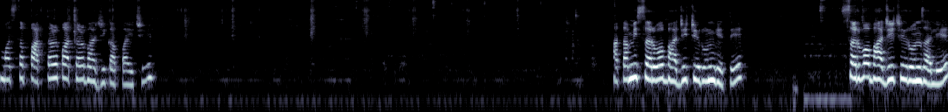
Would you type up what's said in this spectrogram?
मस्त पातळ पातळ भाजी कापायची. आता मी सर्व भाजी चिरून घेते. सर्व भाजी चिरून झाली आहे.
